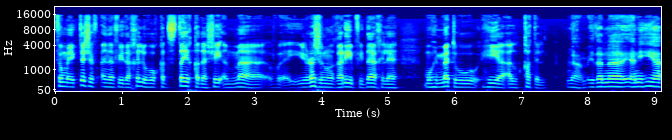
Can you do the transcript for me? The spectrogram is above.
ثم يكتشف أن في داخله قد استيقظ شيئا ما رجل غريب في داخله مهمته هي القتل. نعم إذا يعني هي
